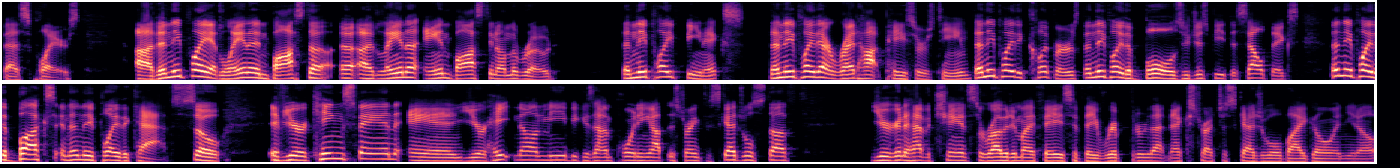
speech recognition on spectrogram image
best players. Uh, then they play Atlanta and Boston, uh, Atlanta and Boston on the road. Then they play Phoenix. Then they play that red hot Pacers team. Then they play the Clippers. Then they play the Bulls, who just beat the Celtics. Then they play the Bucks, and then they play the Cavs. So if you're a Kings fan and you're hating on me because I'm pointing out the strength of schedule stuff, you're going to have a chance to rub it in my face if they rip through that next stretch of schedule by going, you know,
